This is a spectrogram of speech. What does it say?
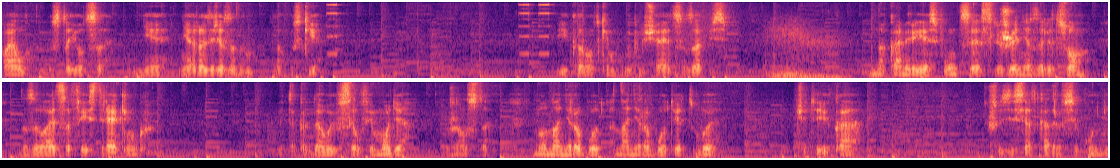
Файл остается не, не разрезанным на куски. И коротким выключается запись. На камере есть функция слежения за лицом, называется Face Tracking. Это когда вы в селфи моде, пожалуйста, но она не, работ... она не работает в 4К 60 кадров в секунду.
